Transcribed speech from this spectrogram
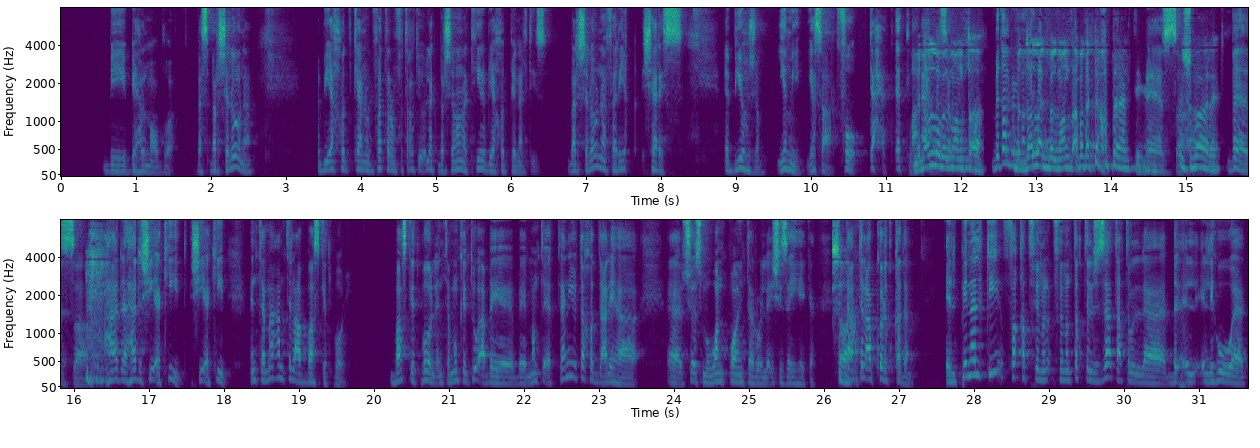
بهالموضوع. بس برشلونة بياخد كانوا بفترة من فترات يقول لك برشلونة كثير بياخد بينالتيز برشلونة فريق شرس بيهجم يمين يسار فوق تحت اطلع بضلوا. بالمنطقة. بضل بالمنطقة. بتضلك بالمنطقة. بدك تاخذ بنالتي بالضبط اجباري بالضبط هذا هذا شيء أكيد شيء أكيد. أنت ما عم تلعب basketball basketball انت ممكن توقع بمنطقة ثانية وتاخذ عليها آه، شو اسمه 1 pointer ولا شيء زي هيك. انت عم صح تلعب كرة قدم. البينالتي فقط في في منطقة الجزاء تاعت اللي هو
